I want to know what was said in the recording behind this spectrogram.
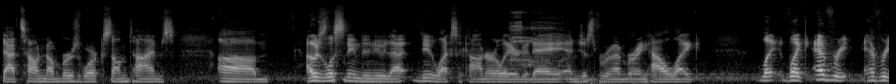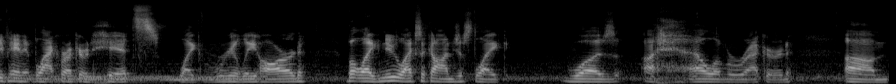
that's how numbers work sometimes. Um, I was listening to new that new lexicon earlier today and just remembering how like like like every every Paint It Black record hits like really hard, but like new lexicon just like was a hell of a record. Um,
